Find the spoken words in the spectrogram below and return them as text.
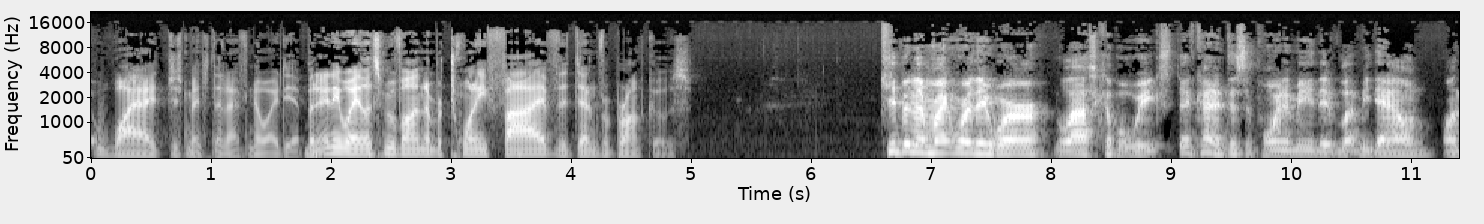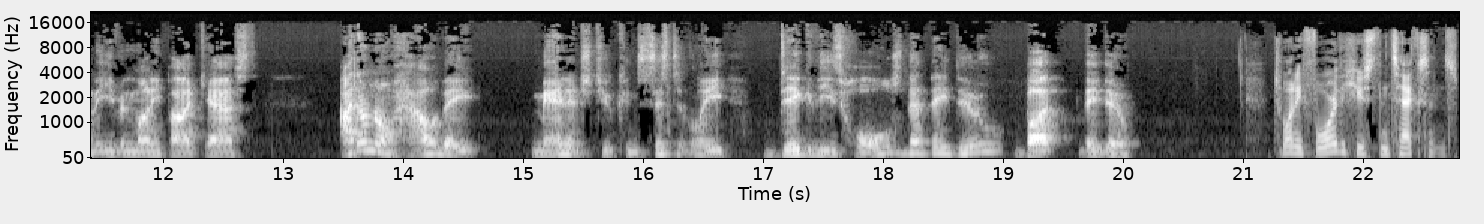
why I just mentioned that, I have no idea. But anyway, let's move on. Number 25, the Denver Broncos. keeping them right where they were the last couple of weeks. They've kind of disappointed me. They've let me down on the Even Money podcast. I don't know how they manage to consistently dig these holes that they do, but they do. 24, the Houston Texans.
